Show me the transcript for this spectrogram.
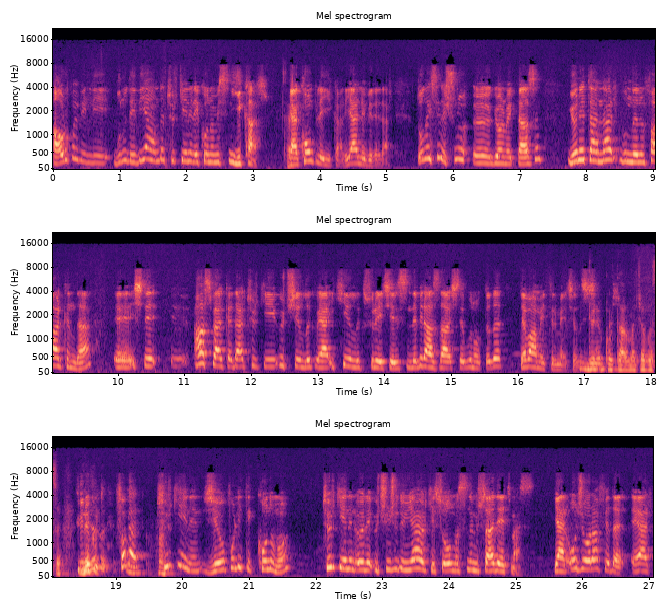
Avrupa Birliği bunu dediği anda Türkiye'nin ekonomisini yıkar. Tabii. Yani komple yıkar, yerle bir eder. Dolayısıyla şunu e, görmek lazım. Yönetenler bunların farkında. E, işte e, hasbel kadar Türkiye'yi 3 yıllık veya 2 yıllık süre içerisinde biraz daha işte bu noktada devam ettirmeye çalışacak. Günü kurtarma çabası. Günü kurt Fakat Türkiye'nin jeopolitik konumu Türkiye'nin öyle üçüncü dünya ülkesi olmasına müsaade etmez. Yani o coğrafyada eğer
